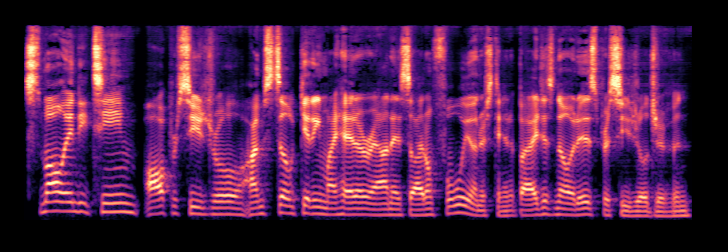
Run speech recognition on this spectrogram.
Small indie team, all procedural. I'm still getting my head around it, so I don't fully understand it, but I just know it is procedural driven,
